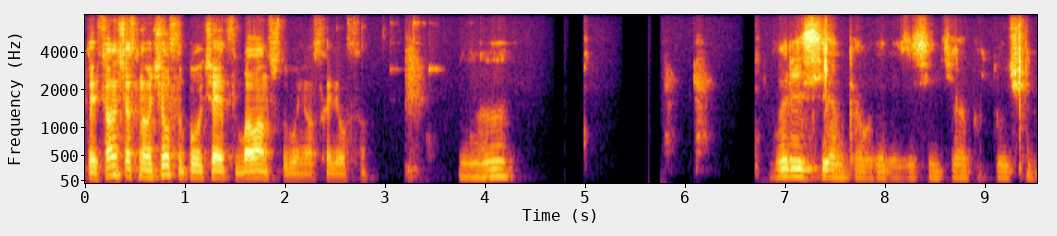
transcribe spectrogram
То есть он сейчас научился, получается, баланс, чтобы у него сходился. Угу. Борисенко, вот это за сентябрь, точно.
